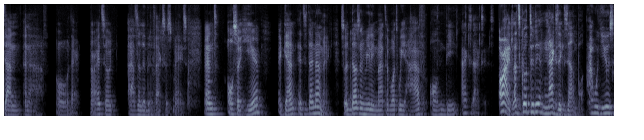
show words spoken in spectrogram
10 and a half over there. All right, so it adds a little bit of extra space. And also here, Again, it's dynamic, so it doesn't really matter what we have on the x-axis. All right, let's go to the next example. I would use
